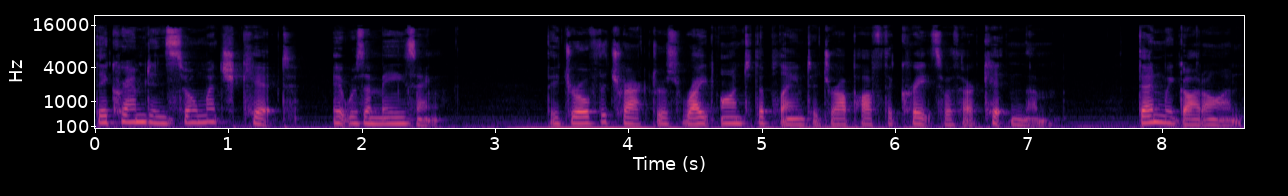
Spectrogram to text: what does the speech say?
They crammed in so much kit, it was amazing. They drove the tractors right onto the plane to drop off the crates with our kit in them. Then we got on.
